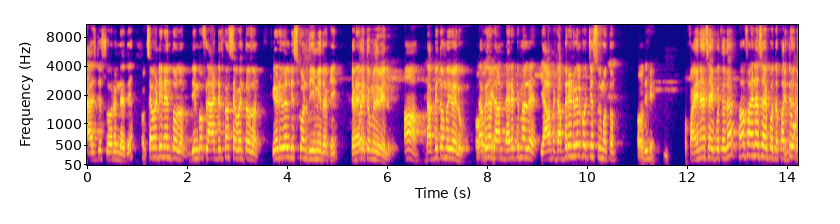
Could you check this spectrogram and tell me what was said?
యాజ్ డి షోరూమ్ అయితే. సెవెంటీ నైన్ థౌసండ్ దీనికి ఫ్లాట్ డిస్కౌంట్ సెవెన్ థౌసండ్ ఏడు వేలు డిస్కౌంట్ దీని మీదకి. డెబ్బై తొమ్మిది వేలు. ఆ, డెబ్బై తొమ్మిది వేలు. డెబ్బై డైరెక్ట్ మళ్ళీ యాభై డెబ్బై రెండు వేలకు వచ్చేస్తుంది మొత్తం. ఓకే ఫైనాన్స్ అయిపోతుందా? ఫైనాన్స్ అయిపోతుంది. ప్రతి ఒక్క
